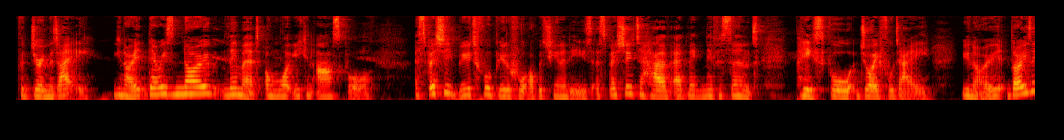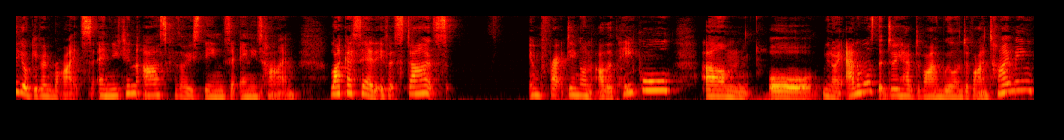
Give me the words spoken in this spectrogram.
for during the day. You know, there is no limit on what you can ask for, especially beautiful, beautiful opportunities, especially to have a magnificent, peaceful, joyful day. You know, those are your given rights, and you can ask for those things at any time. Like I said, if it starts infracting on other people, um, or you know animals that do have divine will and divine timing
